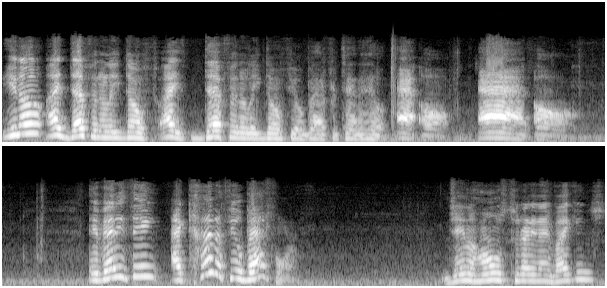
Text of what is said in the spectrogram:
You know, I definitely don't. I definitely don't feel bad for Tannehill at all, at all. If anything, I kind of feel bad for him. Jalyn Holmes, two ninety nine Vikings.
